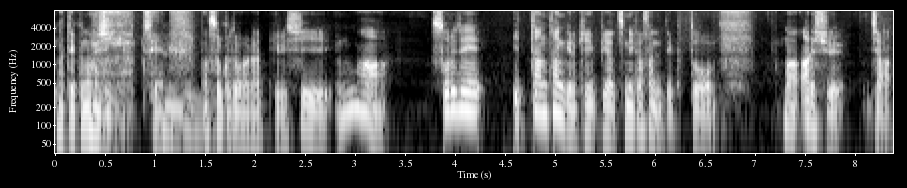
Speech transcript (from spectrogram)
まあ、テクノロジーによって、まあ、速度が上がっているしまあそれで一旦短期の KPI を積み重ねていくと、まあ、ある種じゃあ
